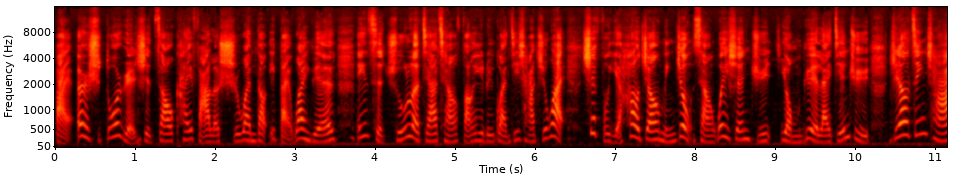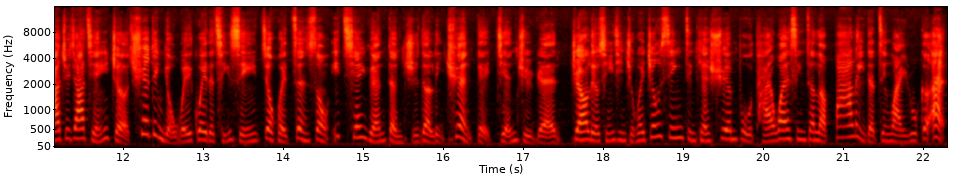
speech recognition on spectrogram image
百二十多人是遭开罚了十万到一百万元。因此，除了加强防疫旅馆稽查之外，市府也号召民众向卫生局踊跃来检举。只要经查居家检疫者确定有违规的情形，就会赠送一千元等值的礼券给检举人。中央流行疫情指挥中心今天宣布，台湾新增了八例的境外移入个案。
